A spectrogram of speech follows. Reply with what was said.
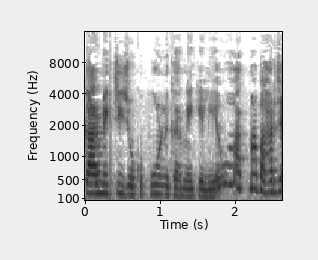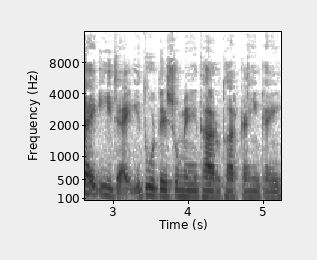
कार्मिक चीज़ों को पूर्ण करने के लिए वो आत्मा बाहर जाएगी ही जाएगी, दूर देशों में इधर उधर कहीं कहीं,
